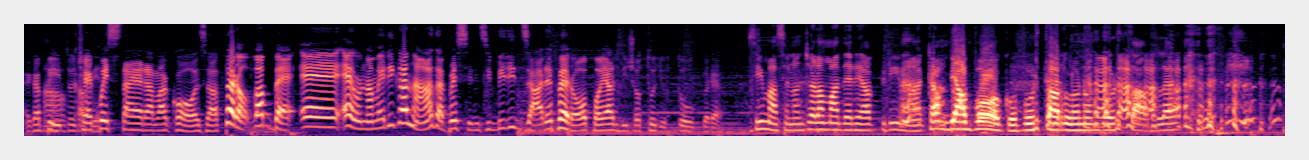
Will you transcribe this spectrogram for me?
Hai capito? ah, cioè, capito. questa era la cosa. Però, vabbè, è, era un'americanata per sensibilizzare, però, poi al 18 di ottobre. Sì, ma se non c'è la materia prima cambia poco portarlo o non portarle.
